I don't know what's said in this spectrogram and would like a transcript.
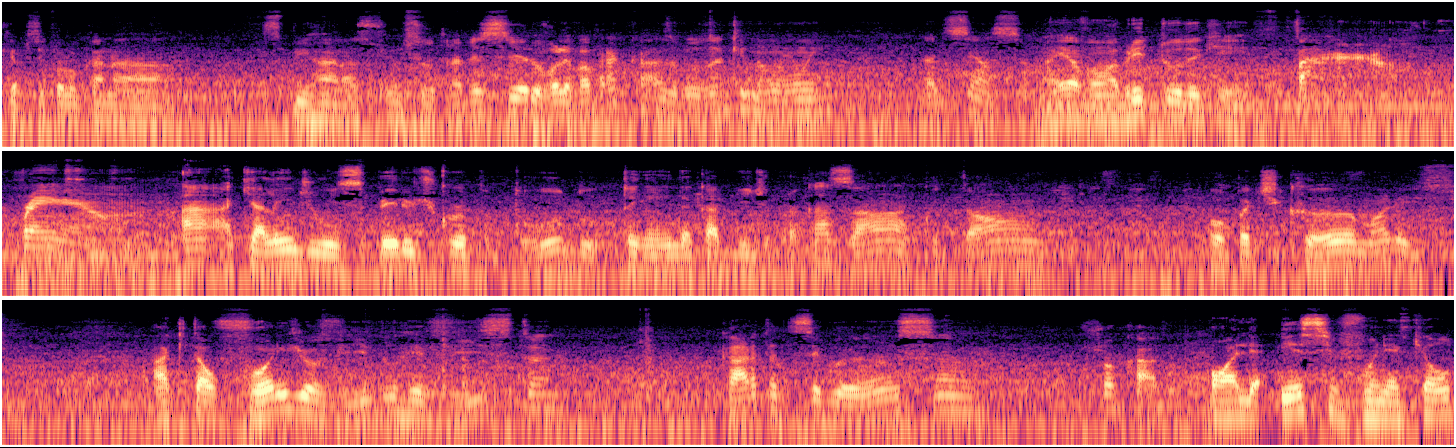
que é pra você colocar na... espirrar no seu travesseiro. Eu vou levar pra casa, vou usar aqui não, hein? Dá licença. Aí, ó, vamos abrir tudo aqui. Ah, aqui além de um espelho de corpo todo, tem ainda cabide pra casaco e tal. Roupa de cama, olha isso. Aqui tá o fone de ouvido, revista, carta de segurança, chocado. Olha, esse fone aqui é o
